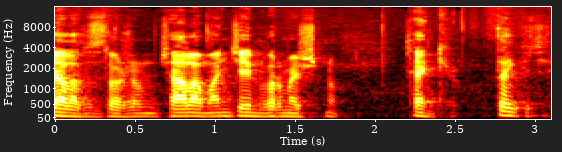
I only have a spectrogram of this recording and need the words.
చాలా సంతోషం. చాలా మంచి information thank you thank you ji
